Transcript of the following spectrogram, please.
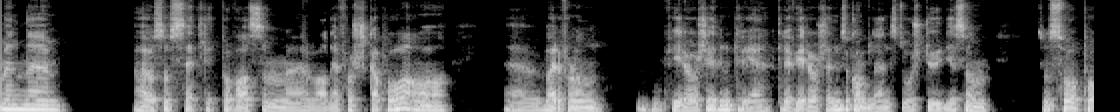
men uh, jeg har jo også sett litt på hva, som, uh, hva det er forska på. Og uh, bare for noen fire år siden, tre-fire år siden, så kom det en stor studie som, som, så på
